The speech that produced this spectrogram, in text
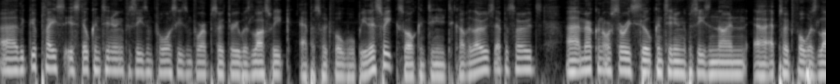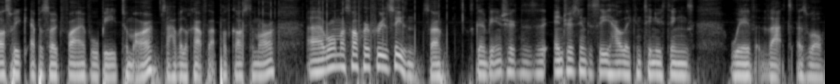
Uh, the Good Place is still continuing for Season 4. Season 4 Episode 3 was last week. Episode 4 will be this week, so I'll continue to cover those episodes. Uh, American Horror Story is still continuing for Season 9. Uh, episode 4 was last week. Episode 5 will be tomorrow, so have a look out for that podcast tomorrow. Uh, we're almost halfway through the season, so it's going to be interesting interesting to see how they continue things with that as well.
